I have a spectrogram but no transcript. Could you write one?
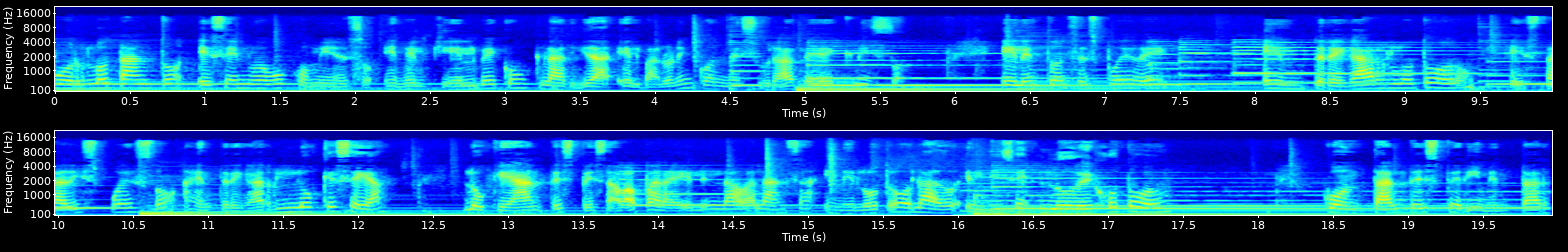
Por lo tanto, ese nuevo comienzo en el que él ve con claridad el valor inconmensurable de Cristo, él entonces puede entregarlo todo, está dispuesto a entregar lo que sea, lo que antes pesaba para él en la balanza, en el otro lado, él dice, lo dejo todo con tal de experimentar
